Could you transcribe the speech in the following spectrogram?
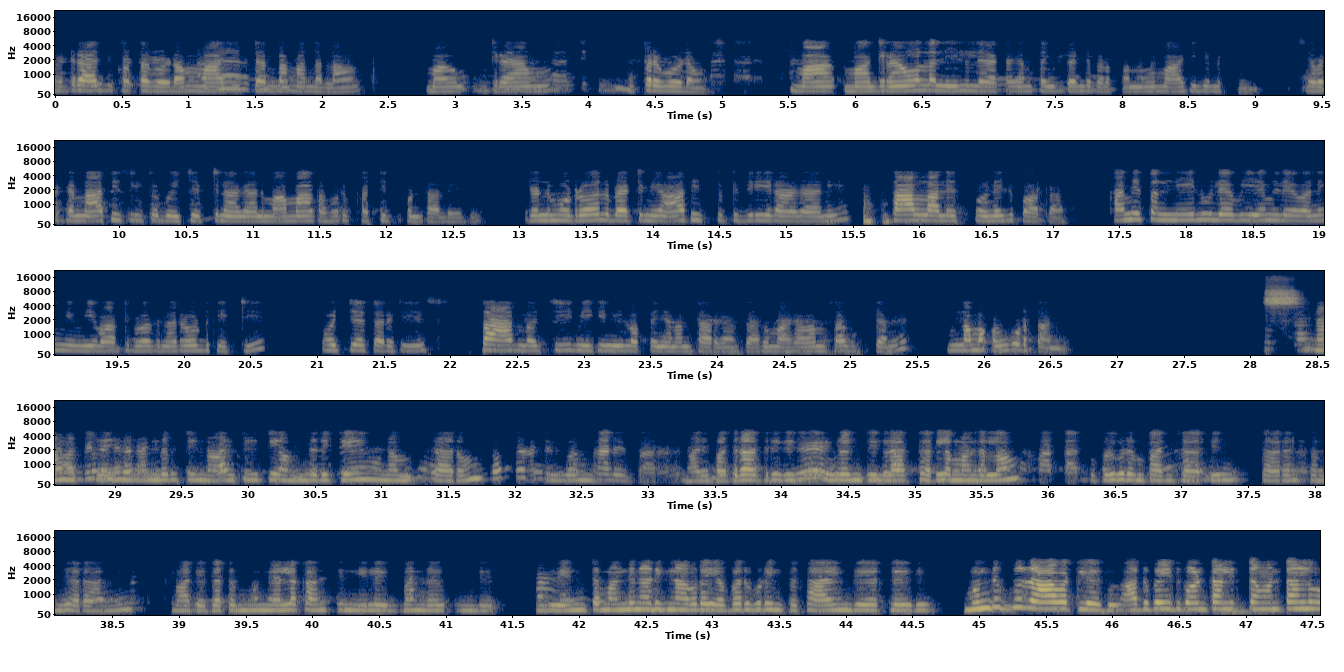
భద్రాద్రి కొత్తగూడెం మాది తెల్ల మండలం. మా గ్రామం ఉప్పరగూడెం. మా మా గ్రామంలో నీళ్ళు లేక ఎంత ఇబ్బంది పడుతున్నామో మాకు తెలుసు. ఎవరికన్నా ఆఫీసులతో పోయి చెప్పినా కానీ మా మాట ఎవరు పట్టించుకుంటా లేదు. రెండు మూడు రోజులు బట్టి మేము ఆఫీస్ చుట్టూ తిరిగినా కానీ తాళ్ళాలు వేసుకొని వెళ్ళిపోతాం. కనీసం నీళ్ళు లేవు ఏం లేవని మేము వాటి రోజున రోడ్డుకి ఎక్కి వచ్చేసరికి సార్లు వచ్చి మీకు నీళ్ళు వస్తాయని అంటారు కానీ సార్. మాకు అదంతా గుర్తని నమ్మకం కుడతాను నమస్తే. అందరికి నాయకులకి అందరికీ నమస్కారం. మాది భద్రాద్రి విజయనగరం జిల్లా చర్ల మండలం ఉప్పలగూడెం పంచాయతీ సారం సంధ్యారాణి మాకు గత మూడు నెలల కాంతి నీళ్ళ ఇబ్బంది అవుతుంది. ఎంత మందిని అడిగినా కూడా ఎవరు కూడా ఇంత సాయం చేయట్లేదు. ముందుకు రావట్లేదు. అదిగో ఐదు వంటలు ఇస్తామంటాను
